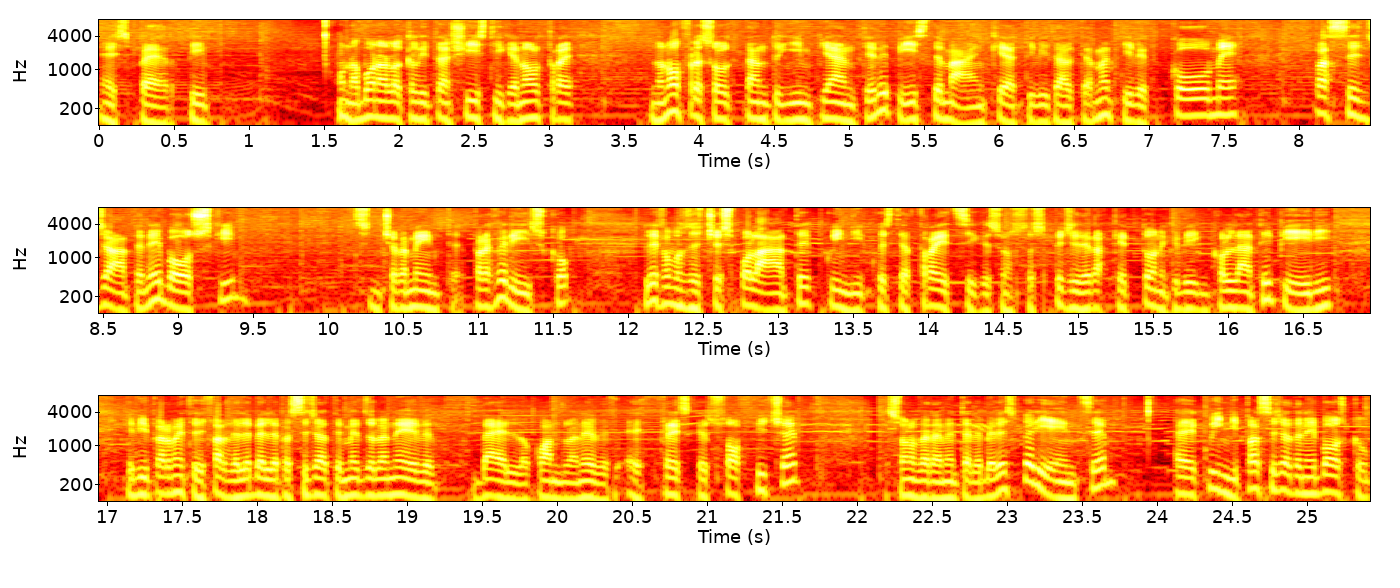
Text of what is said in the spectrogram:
esperti. Una buona località sciistica inoltre non offre soltanto gli impianti e le piste, ma anche attività alternative come passeggiate nei boschi. Sinceramente preferisco le famose cespolate, quindi questi attrezzi che sono questa specie di racchettoni che vi incollate ai piedi e vi permette di fare delle belle passeggiate in mezzo alla neve, bello quando la neve è fresca e soffice, sono veramente le belle esperienze. Eh, quindi passeggiate nei boschi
